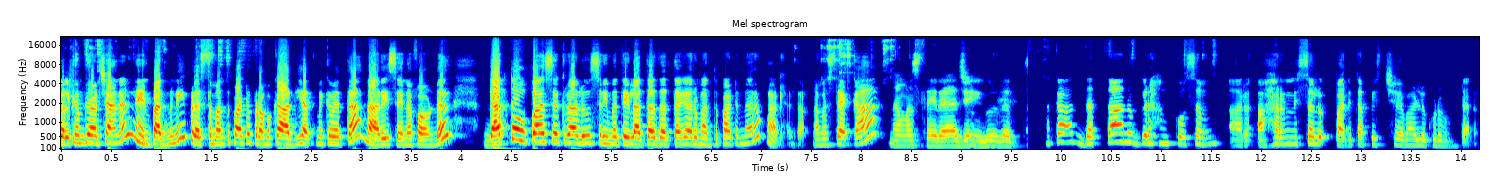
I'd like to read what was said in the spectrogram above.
వెల్కమ్ టు అవర్ ఛానల్ నేను పద్మిని. ప్రస్తుతంతో పాటు ప్రముఖ ఆధ్యాత్మికవేత్త నారీసేన ఫౌండర్ దత్త ఉపాసకురాలు శ్రీమతి లతా దత్త గారు మనతో పాటు ఉన్నారు. మాట్లాడదాం. నమస్తే అక్క. నమస్తే రాజయ్ గురుదత్. అక్క దత్తానుగ్రహం కోసం అహర్నిశలు పరితపించే వాళ్ళు కూడా ఉంటారు.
